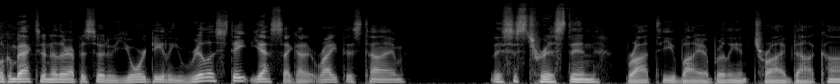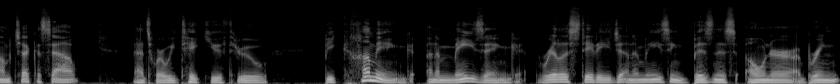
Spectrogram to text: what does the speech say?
Welcome back to another episode of Your Daily Real Estate. Yes, I got it right this time. This is Tristan, brought to you by a brillianttribe.com. Check us out. That's where we take you through becoming an amazing real estate agent, an amazing business owner. I bring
